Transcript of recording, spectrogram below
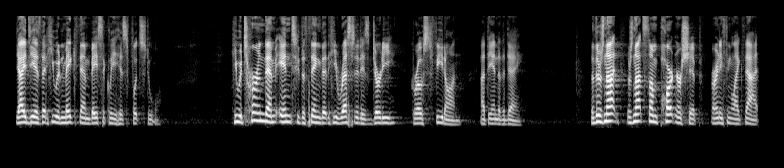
the idea is that he would make them basically his footstool. He would turn them into the thing that he rested his dirty, gross feet on at the end of the day. That there's not, there's not some partnership or anything like that.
